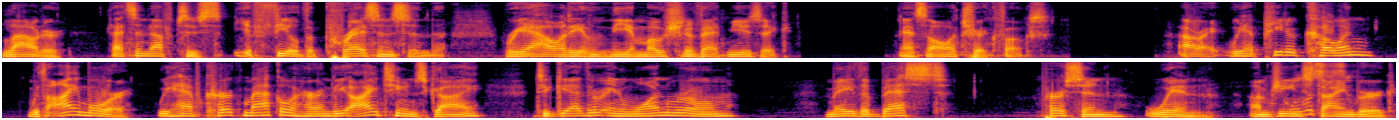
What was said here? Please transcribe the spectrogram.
louder. That's enough to you feel the presence and the reality and the emotion of that music. That's all a trick, folks. All right, we have Peter Cohen with iMore. We have Kirk McElhearn, the iTunes guy, together in one room. May the best person win. I'm Gene well, Steinberg.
